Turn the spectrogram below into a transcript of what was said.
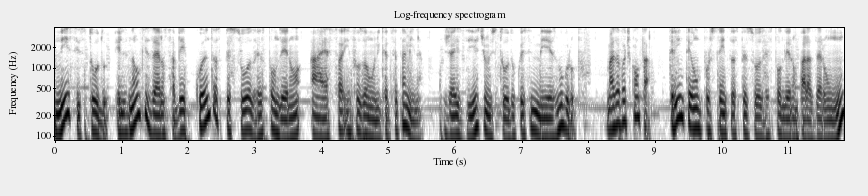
Nesse estudo, eles não quiseram saber quantas pessoas responderam a essa infusão única de cetamina. Já existe um estudo com esse mesmo grupo. Mas eu vou te contar. 31% das pessoas responderam para 0,1.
